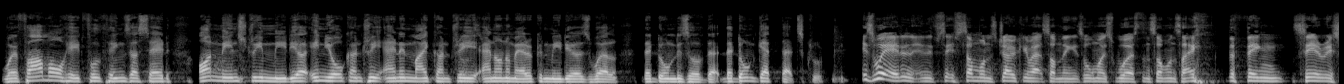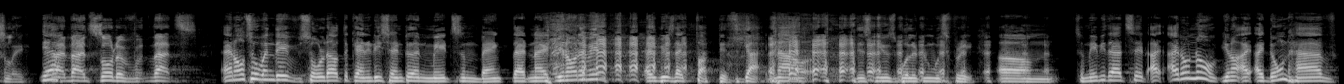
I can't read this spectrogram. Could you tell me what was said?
where far more hateful things are said on mainstream media in your country and in my country and on American media as well that don't deserve that, that don't get that scrutiny. It's weird, isn't it? If, if someone's joking about something, it's almost worse than someone saying the thing seriously. Yeah. That, that's sort of, that's, And also when they've sold out the Kennedy Center and made some bank that night, you know what I mean? Everybody's like, fuck this guy. Now, this news bulletin was free. Um, so maybe that's it. I, I don't know. You know, I, I don't have,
